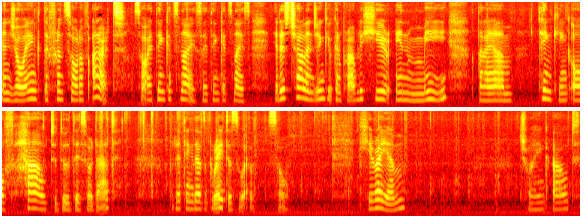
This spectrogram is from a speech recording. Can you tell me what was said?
enjoying different sort of art. So I think it's nice. I think it's nice. It is challenging. You can probably hear in me that I am thinking of how to do this or that. But I think that's great as well. So here I am trying out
